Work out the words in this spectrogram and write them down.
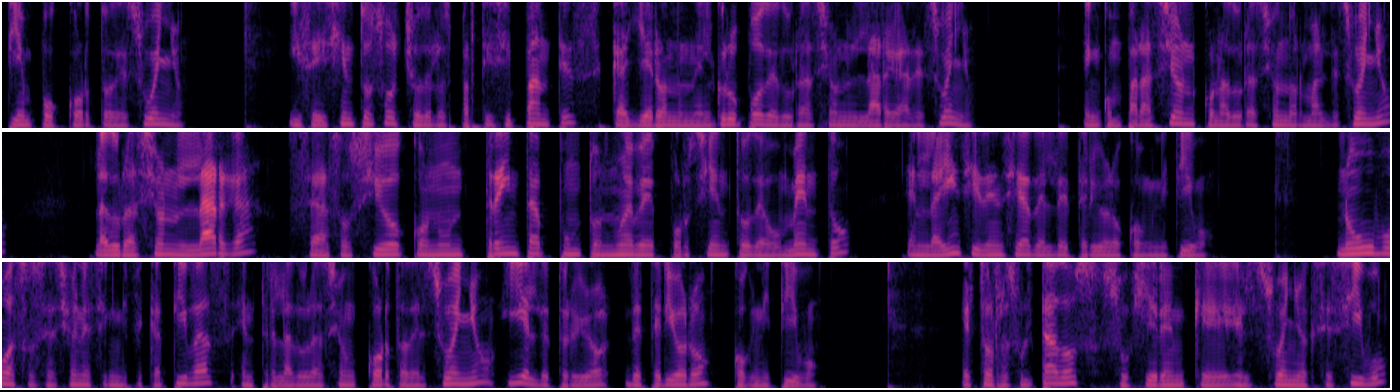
tiempo corto de sueño, y 608 de los participantes cayeron en el grupo de duración larga de sueño. En comparación con la duración normal de sueño, la duración larga se asoció con un 30.9% de aumento en la incidencia del deterioro cognitivo. No hubo asociaciones significativas entre la duración corta del sueño y el deterioro, cognitivo. Estos resultados sugieren que el sueño excesivo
